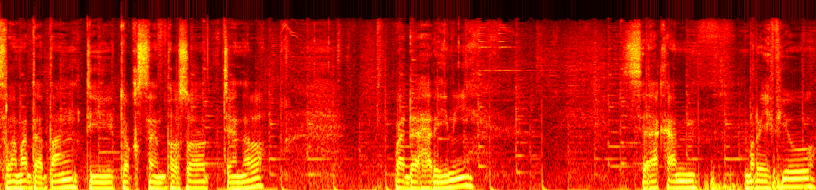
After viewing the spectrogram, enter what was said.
Selamat datang di Dok Sentoso Channel. Pada hari ini saya akan mereview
